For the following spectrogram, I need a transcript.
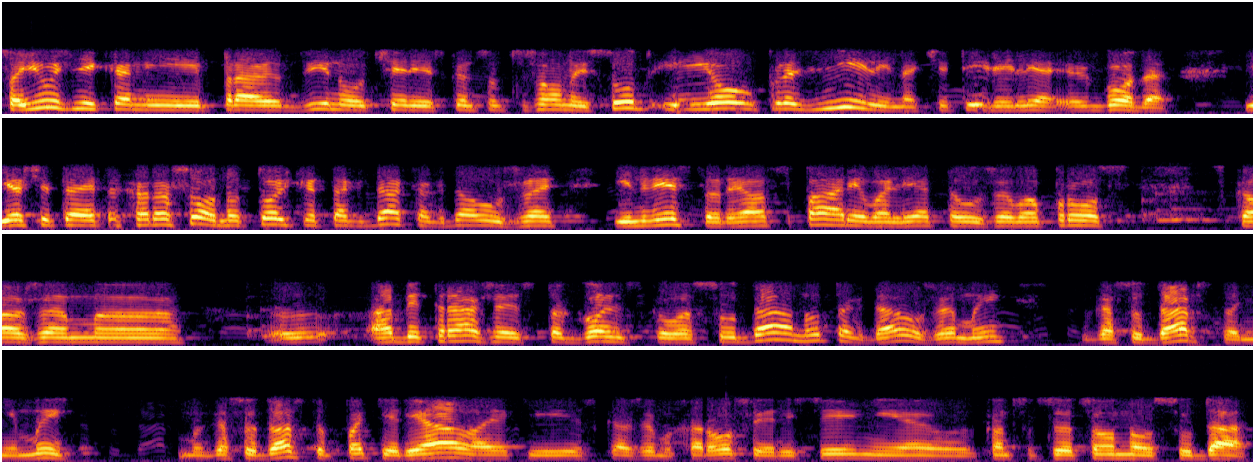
союзниками продвинул через Конституционный суд, и ее упразднили на 4 года. Я считаю, это хорошо, но только тогда, когда уже инвесторы оспаривали, это уже вопрос, скажем, э, э, арбитража Стокгольмского суда, ну тогда уже мы, государство, не мы, государство потеряло эти, скажем, хорошие решения Конституционного суда.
